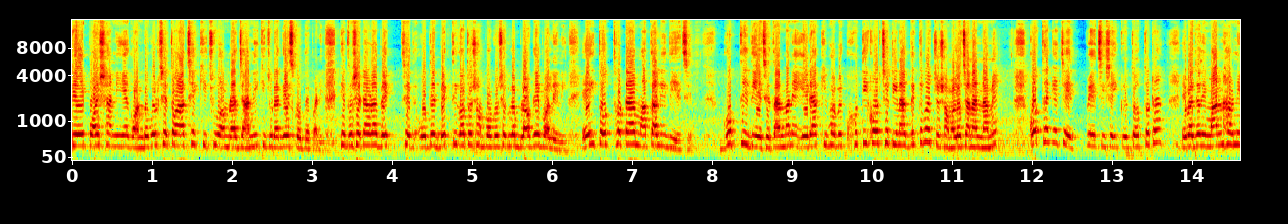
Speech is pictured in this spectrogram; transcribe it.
যে পয়সা নিয়ে গন্ডগোল, সে তো আছে, কিছু আমরা জানি, কিছুটা গেস করতে পারি। কিন্তু সেটা ওরা ওদের ব্যক্তিগত সম্পর্ক সেগুলো ব্লগে বলেনি। এই তথ্যটা মাতালি দিয়েছে, গুপ্তি দিয়েছে, তার মানে এরা কীভাবে ক্ষতি করছে টিনার, দেখতে পাচ্ছ সমালোচনার নামে? কোথেকে পেয়েছি সেই তথ্যটা? এবার যদি মানহানি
